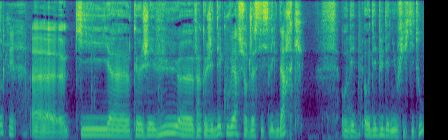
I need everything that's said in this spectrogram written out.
Ok. euh, qui euh, que j'ai vu, euh, enfin que j'ai découvert sur Justice League Dark au, début au début des New 52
